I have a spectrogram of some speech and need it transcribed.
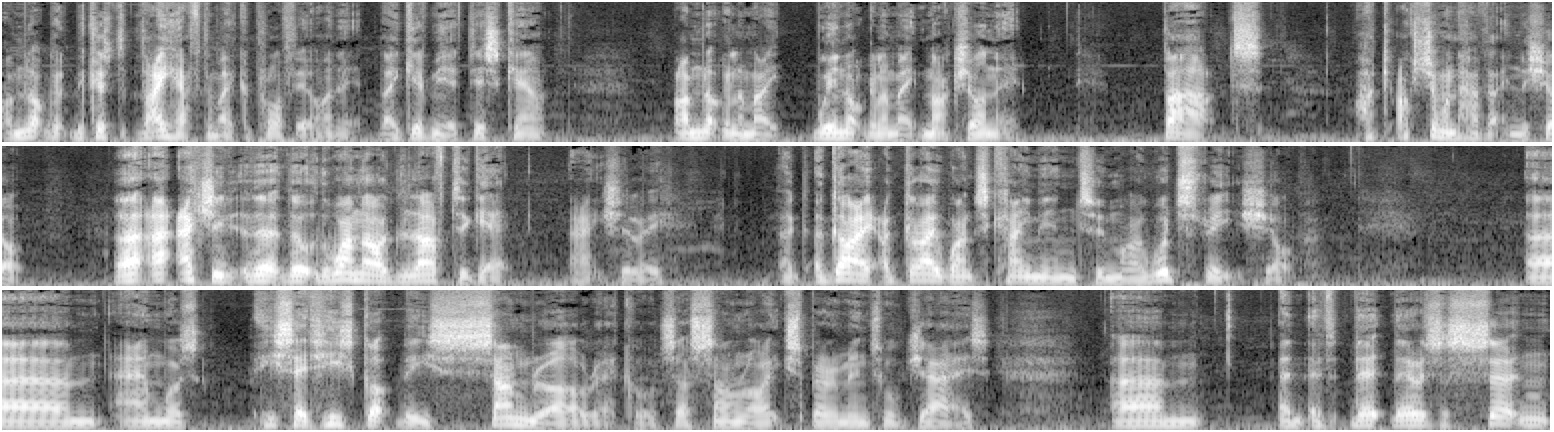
I'm not because they have to make a profit on it. They give me a discount. I'm not going to make. We're not going to make much on it, but I, I just want to have that in the shop. Uh, actually, the, the, the one I'd love to get actually a, a, guy a guy once came into my Wood Street shop um, and was he said he's got these Sun Ra records, so Sun Ra experimental jazz, um, and there, there is a certain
